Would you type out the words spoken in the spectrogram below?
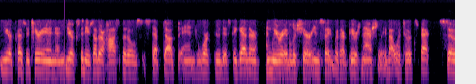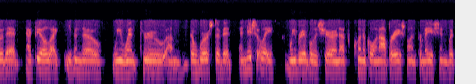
New York Presbyterian and New York City's other hospitals stepped up and worked through this together. And we were able to share insight with our peers nationally about what to expect so that I feel like even though we went through um, the worst of it initially, we were able to share enough clinical and operational information with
